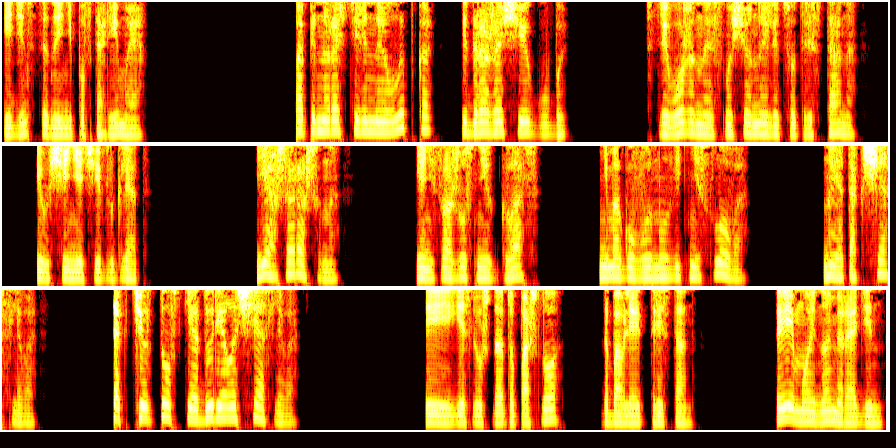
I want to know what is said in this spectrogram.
единственная неповторимая». Папина растерянная улыбка и дрожащие губы, встревоженное, смущенное лицо Тристана, его щенячий взгляд. Я ошарашена. Я не свожу с них глаз, не могу вымолвить ни слова. Но я так счастлива, так чертовски одурела счастлива. «И если уж на то пошло», — добавляет Тристан, — «ты мой номер один».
